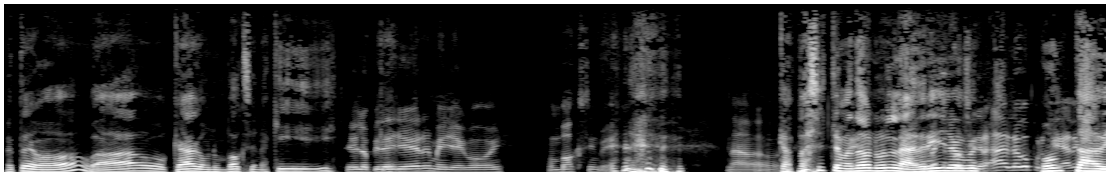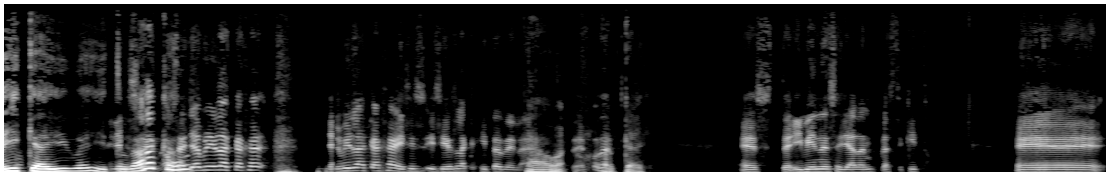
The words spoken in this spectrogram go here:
Vete, oh, wow, que haga un unboxing aquí. Sí, lo pide ¿Qué? ayer, me llegó hoy. Unboxing, güey. no. Capaz si te mandaron un ladrillo, güey. Ah, luego porque Un Alex- tabique ahí, güey. Y Ya tú, sé, ah, o sea, ya abrí la caja. Ya abrí la caja y sí, y sí es la cajita de la Ah, bueno, de poder. ok. Este, y viene sellada en plastiquito. Eh,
